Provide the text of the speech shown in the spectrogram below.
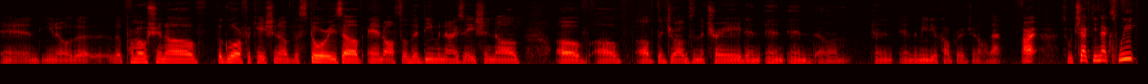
and you know the the promotion of the glorification of the stories of and also the demonization of of of of the drugs and the trade and and and um, and, and the media coverage and all that. All right, so we'll check you next week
